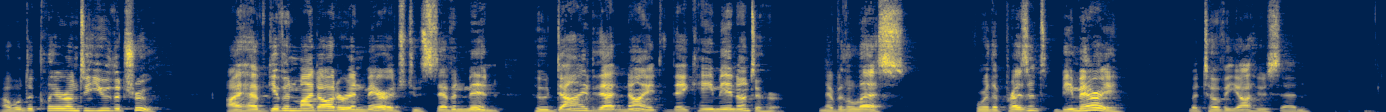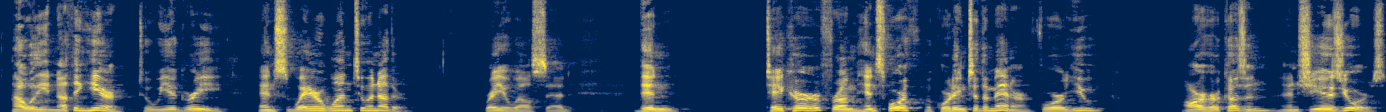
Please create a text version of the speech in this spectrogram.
I will declare unto you the truth. I have given my daughter in marriage to seven men, who died that night they came in unto her. Nevertheless, for the present, be merry. But Tobiyahu said, I will eat nothing here till we agree and swear one to another. Reuel said, Then take her from henceforth according to the manner, for you are her cousin, and she is yours,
